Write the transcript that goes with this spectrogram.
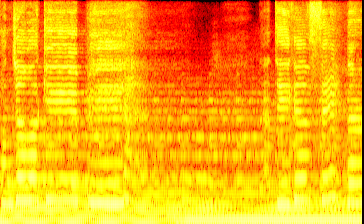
혼자와 깊이 나 지금 signal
